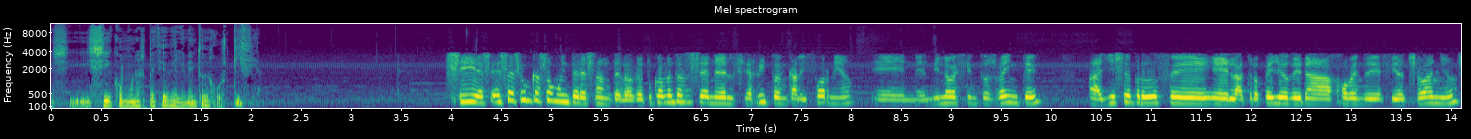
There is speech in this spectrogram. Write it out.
sí, sí como una especie de elemento de justicia. Sí, ese es un caso muy interesante. Lo que tú comentas es en el Cerrito, en California, en el 1920. Allí se produce el atropello de una joven de 18 años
